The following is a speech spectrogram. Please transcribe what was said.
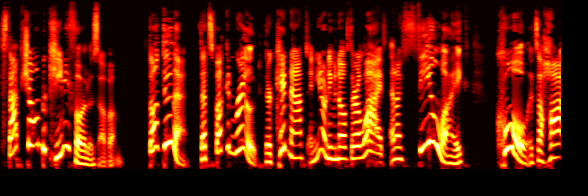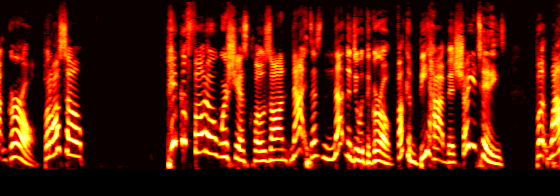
stop showing bikini photos of them. Don't do that. That's fucking rude. They're kidnapped and you don't even know if they're alive. And I feel like, cool, it's a hot girl, but also pick a photo where she has clothes on. Not, that's nothing to do with the girl. Fucking be hot, bitch. Show your titties. But while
